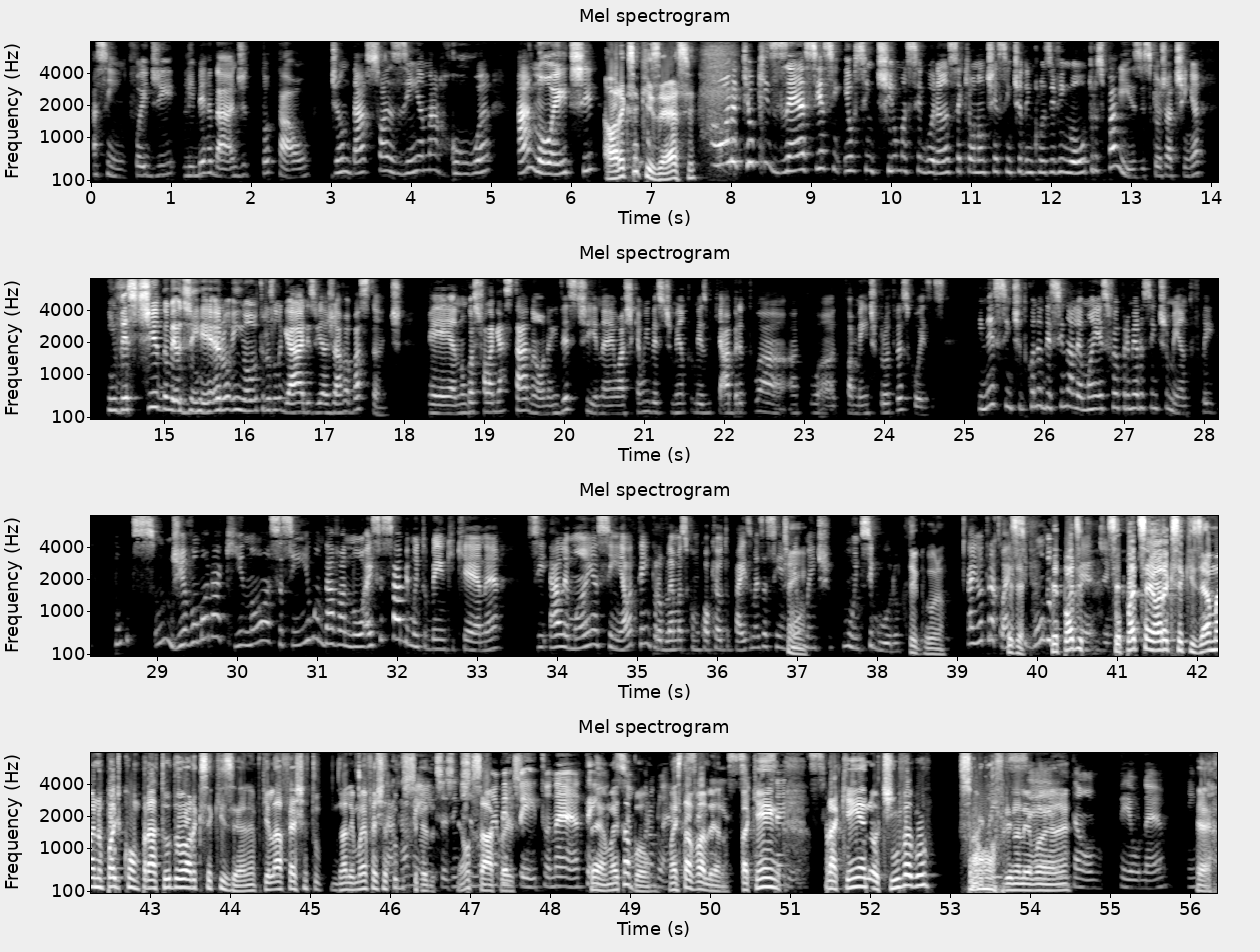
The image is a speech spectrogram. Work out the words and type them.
assim, foi de liberdade total, de andar sozinha na rua, à noite. A hora que você quisesse. A hora que eu quisesse. E assim, eu senti uma segurança que eu não tinha sentido, inclusive, em outros países, que eu já tinha investido meu dinheiro em outros lugares, viajava bastante. É, não gosto de falar gastar, não, né? Investir, né? Eu acho que é um investimento mesmo que abre a tua, a tua, a tua mente para outras coisas. E nesse sentido, quando eu desci na Alemanha, esse foi o primeiro sentimento. Falei, putz, um dia eu vou morar aqui. Nossa, assim, eu andava no. Aí você sabe muito bem o que, que é, né? Se a Alemanha, assim, ela tem problemas como qualquer outro país, mas assim, é Sim. realmente muito seguro. Seguro. Aí outra coisa, dizer, segundo... Você pode, você pode sair a hora que você quiser, mas não pode comprar tudo a hora que você quiser, né? Porque lá fecha tudo, na Alemanha fecha Exatamente. tudo cedo. A gente é um saco não é perfeito, né? Tem, é, mas tá bom, mas tá valendo. Para quem, para quem é notívago, sofre na Alemanha, né? Então, eu, né? Então, é.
